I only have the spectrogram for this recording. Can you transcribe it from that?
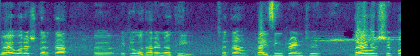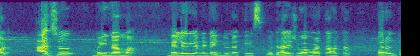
ગયા વર્ષ કરતાં એટલો વધારે નથી. છતાં રાઇઝિંગ ટ્રેન્ડ છે. ગયા વર્ષે પણ આ જ મહિનામાં મેલેરિયા અને ડેન્ગ્યુના કેસ વધારે જોવા મળતા હતા. પરંતુ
